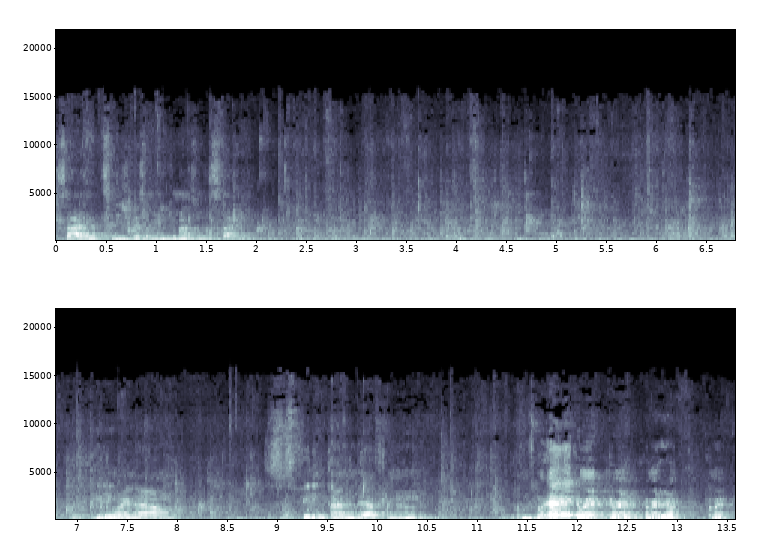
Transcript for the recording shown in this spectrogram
side. See, she has a Mickey Mouse on the side. They're eating right now. This is feeding time in the afternoon. Going, hey, hey, come here, come here, come here, girl. come here.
